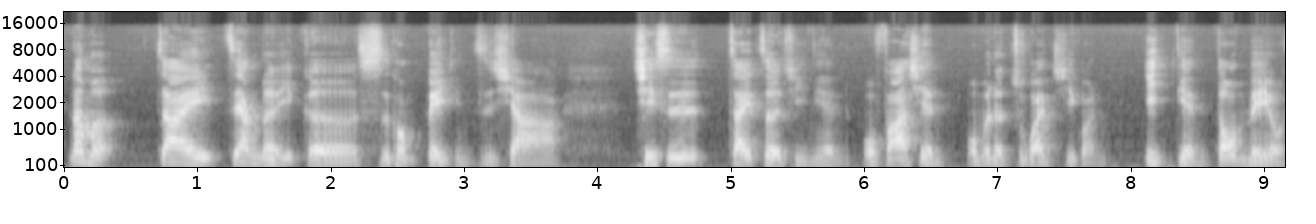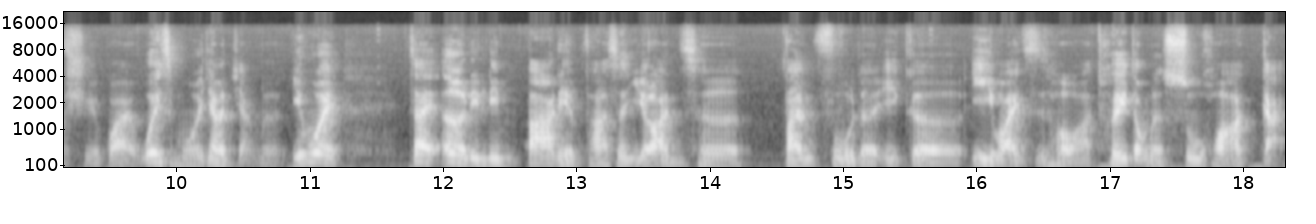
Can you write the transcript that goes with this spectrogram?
那么在这样的一个时空背景之下啊。其实，在这几年，我发现我们的主管机关一点都没有学乖。为什么会这样讲呢？因为在二零零八年发生游览车翻覆的一个意外之后啊，推动了苏花改，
